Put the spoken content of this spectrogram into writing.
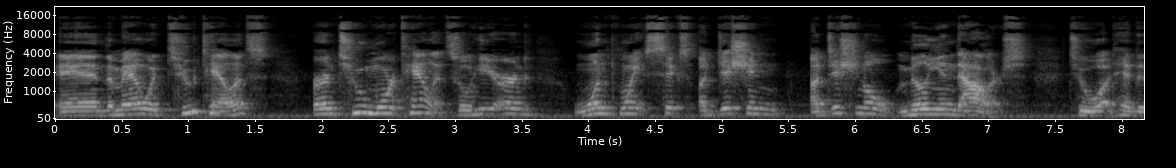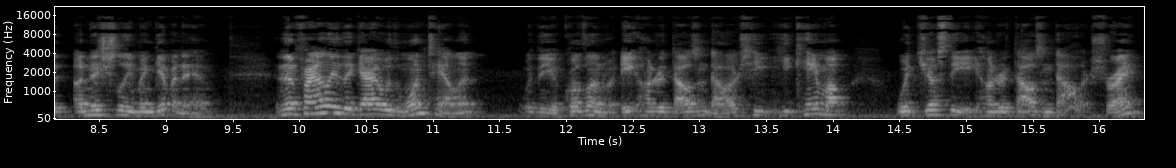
And the man with two talents earned two more talents, so he earned 1.6 addition additional million dollars to what had initially been given to him. And then finally, the guy with one talent, with the equivalent of eight hundred thousand dollars, he he came up with just the eight hundred thousand dollars, right?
